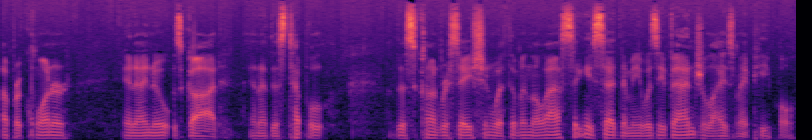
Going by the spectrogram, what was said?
upper corner, and I knew it was God. And at this temple, this conversation with him, and the last thing he said to me was, "Evangelize my people."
